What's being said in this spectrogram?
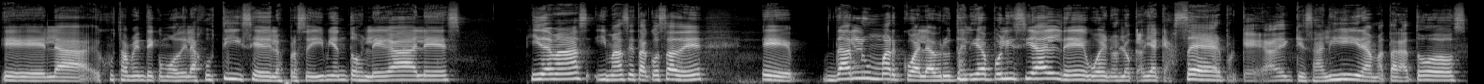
eh, la, justamente como de la justicia y de los procedimientos legales y demás, y más esta cosa de eh, darle un marco a la brutalidad policial de, bueno, es lo que había que hacer, porque hay que salir a matar a todos.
